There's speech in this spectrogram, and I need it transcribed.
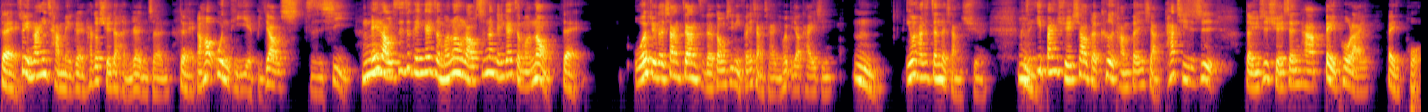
对，所以那一场每个人他都学得很认真，对，然后问题也比较仔细。哎、嗯，老师这个应该怎么弄？老师那个应该怎么弄？对，我会觉得像这样子的东西，你分享起来你会比较开心，嗯，因为他是真的想学。可是，一般学校的课堂分享，它其实是等于是学生他被迫来被迫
